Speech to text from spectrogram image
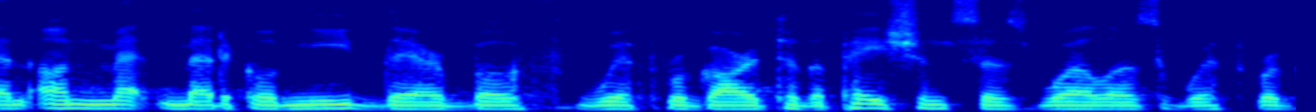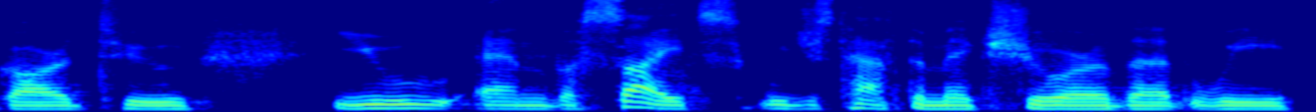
an unmet medical need there, both with regard to the patients as well as with regard to you and the sites. We just have to make sure that we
